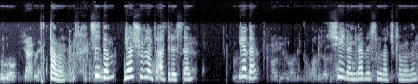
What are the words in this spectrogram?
Bu Jagle. Tamam. Siz de ya şuradaki adresten ya da şeyden girebilirsiniz açıklamadan.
